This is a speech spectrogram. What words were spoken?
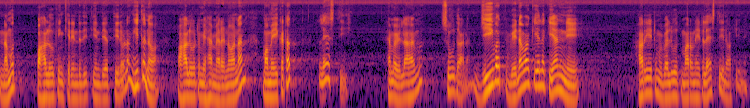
නමුත් පහලෝකින් කෙරෙන්ඩ තියෙන් දෙයක් තියෙනවලම් හිතනවා. පහලුවට මෙහැ මැරෙනවනම් මම ඒකටත් ලෑස්තිී. හැම වෙලාහම සූදානම්. ජීවත් වෙනවා කියලා කියන්නේ හරියටම බැලුවොත් මරණයට ලැස්තියෙනවා කියන එක.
